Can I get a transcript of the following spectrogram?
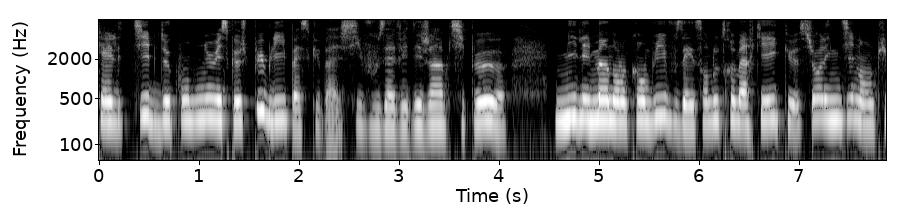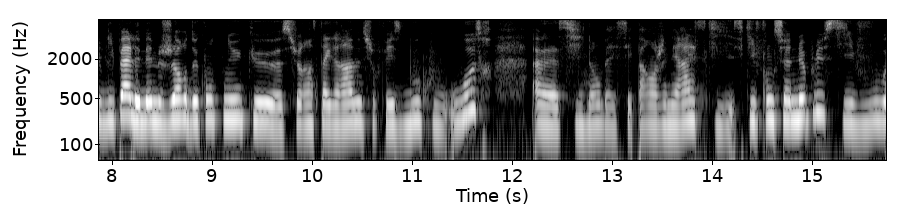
Quel type de contenu est-ce que je publie Parce que bah, si vous avez déjà un petit peu euh, mis les mains dans le cambouis, vous avez sans doute remarqué que sur LinkedIn, on ne publie pas le même genre de contenu que euh, sur Instagram, sur Facebook ou, autre. Euh, sinon, ben, c'est pas en général ce qui, fonctionne le plus. Si vous,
